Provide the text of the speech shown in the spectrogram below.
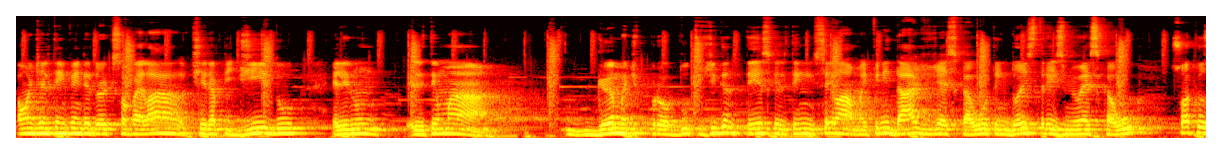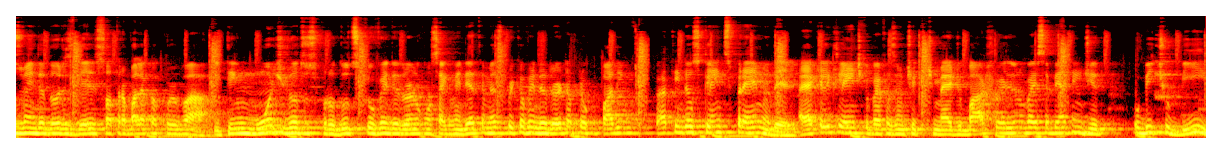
onde ele tem vendedor que só vai lá, tira pedido, ele não, ele tem uma gama de produtos gigantesca, ele tem, sei lá, uma infinidade de SKU, tem 2, 3 mil SKU, só que os vendedores dele só trabalham com a curva A. E tem um monte de outros produtos que o vendedor não consegue vender, até mesmo porque o vendedor está preocupado em atender os clientes premium dele. Aí aquele cliente que vai fazer um ticket médio baixo, ele não vai ser bem atendido. O B2B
